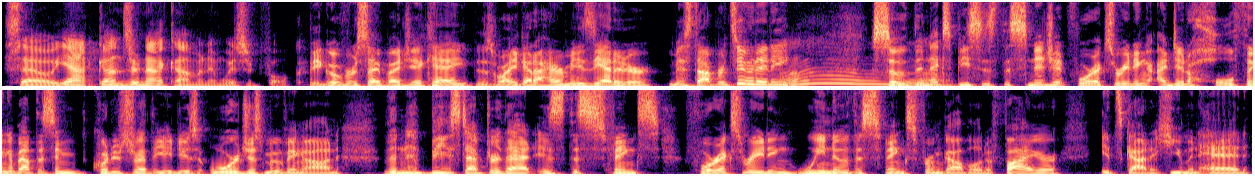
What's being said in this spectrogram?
So yeah, guns are not common in wizard folk. Big oversight by JK. This is why you gotta hire me as the editor. Missed opportunity. So the next piece is the Snidget 4X rating. I did a whole thing about this in Quidditch Throughout the Ages. We're just moving on. The beast after that is the Sphinx 4X rating. We know the Sphinx from Goblet of Fire. It's got a human head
